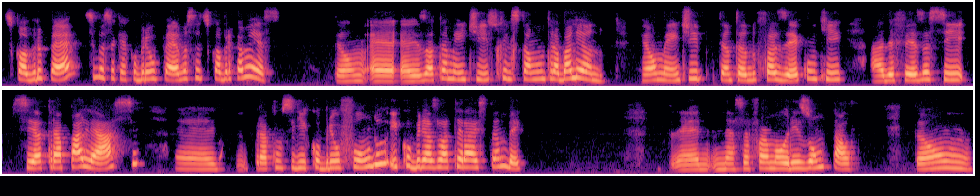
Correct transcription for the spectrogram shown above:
descobre o pé, se você quer cobrir o pé, você descobre a cabeça. Então é, é exatamente isso que eles estavam trabalhando realmente tentando fazer com que a defesa se, se atrapalhasse é, para conseguir cobrir o fundo e cobrir as laterais também, é, nessa forma horizontal. Então,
